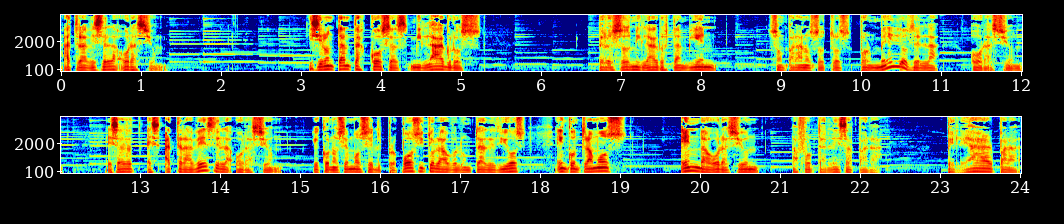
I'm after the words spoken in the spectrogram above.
a través de la oración. Hicieron tantas cosas, milagros, pero esos milagros también son para nosotros por medio de la oración. Es a, es a través de la oración que conocemos el propósito, la voluntad de Dios, encontramos en la oración la fortaleza para pelear, para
